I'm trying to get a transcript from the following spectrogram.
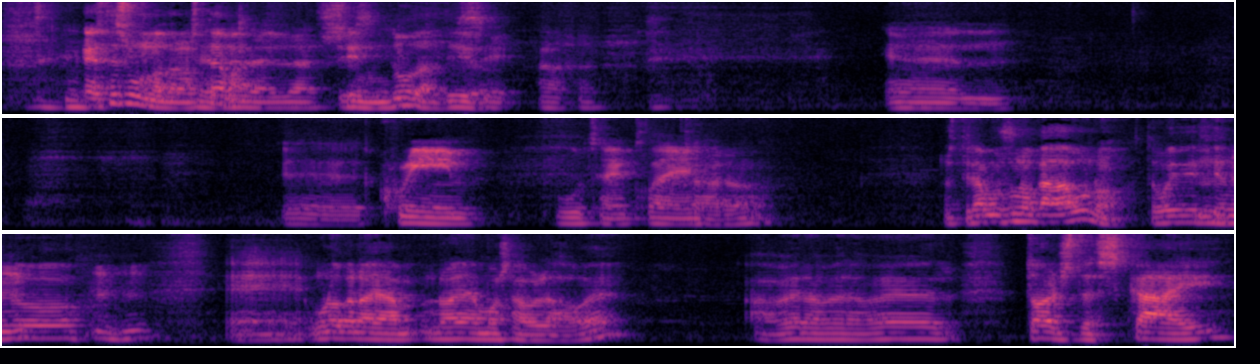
este es uno de los temas. verdad, sí, sin duda, tío. Sí, ajá. Eh, Cream, Wu-Tang Clan. Claro. Nos tiramos uno cada uno. Te voy diciendo Ujú. eh, uno que no, haya- no hayamos hablado, ¿eh? A ver, a ver, a ver. Touch the Sky,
